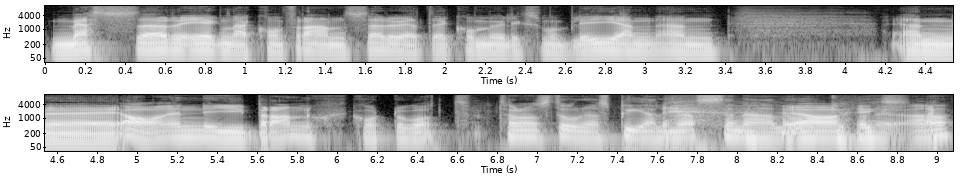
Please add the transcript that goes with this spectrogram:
mässor, egna konferenser. Du vet, det kommer liksom att bli en, en en, eh, ja, en ny bransch kort och gott. Ta de stora spelmässorna Ja, nu. Ja,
